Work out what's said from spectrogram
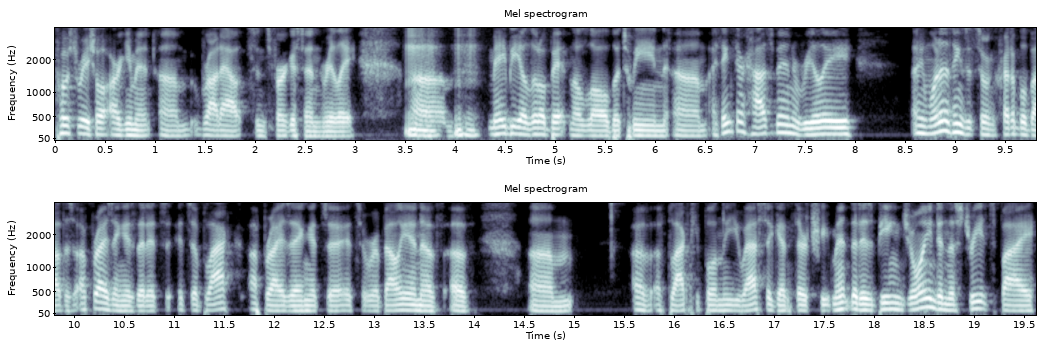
post-racial argument um, brought out since Ferguson, really. Mhm, Um, mhm. maybe a little bit in the lull between. Um, I think there has been really. I mean, one of the things that's so incredible about this uprising is that it's it's a black uprising. It's a it's a rebellion of of um, of, of black people in the U.S. against their treatment that is being joined in the streets by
